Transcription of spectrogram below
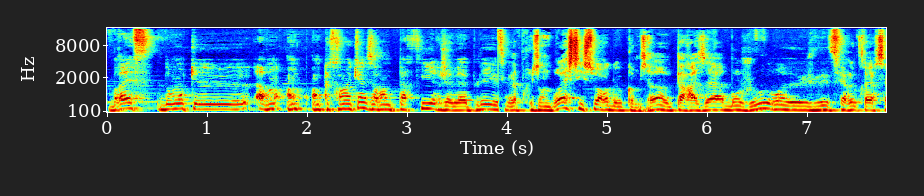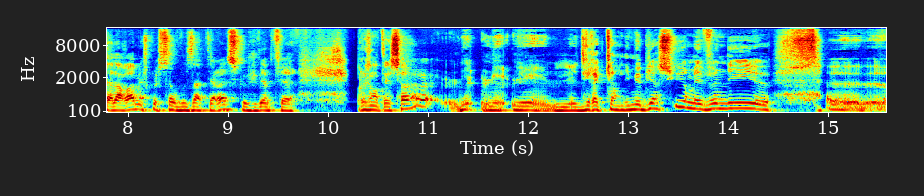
Bref, donc euh, en, en, 95, avant de partir, j'avais appelé la prison de Brest, histoire de, comme ça, par hasard, bonjour, euh, je vais faire une traversée à la rame, est-ce que ça vous intéresse que je viens de faire présenter ça? Le, directeur me dit, mais bien sûr, mais venez, euh,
